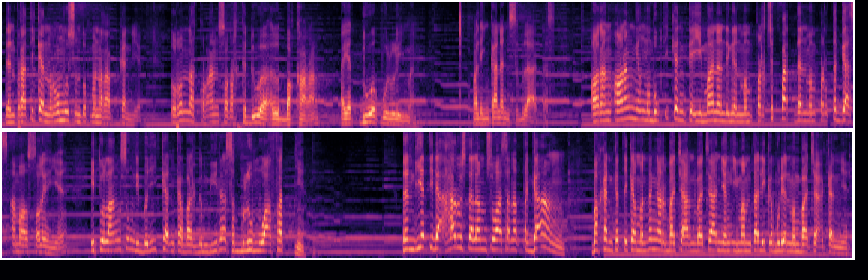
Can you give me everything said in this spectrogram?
Dan perhatikan rumus untuk menerapkannya. Turunlah Quran surah kedua Al-Baqarah ayat 25 paling kanan sebelah atas. Orang-orang yang membuktikan keimanan dengan mempercepat dan mempertegas amal solehnya, itu langsung diberikan kabar gembira sebelum wafatnya. Dan dia tidak harus dalam suasana tegang, bahkan ketika mendengar bacaan-bacaan yang imam tadi kemudian membacakannya.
